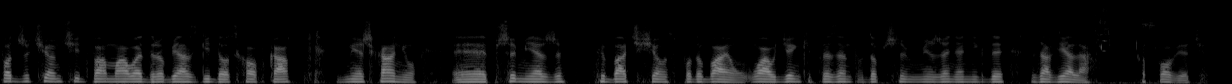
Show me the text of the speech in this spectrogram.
Podrzuciłem ci dwa małe drobiazgi do schowka w mieszkaniu. Y, Przymierz, chyba ci się spodobają. Wow, dzięki prezentów do przymierzenia nigdy za wiele. Odpowiedź.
